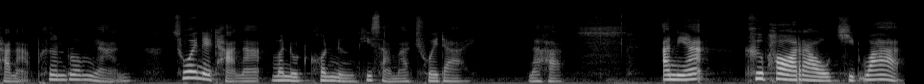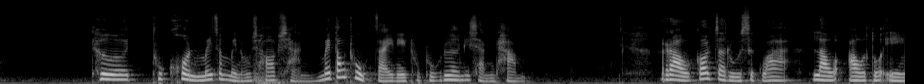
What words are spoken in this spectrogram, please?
ฐานะเพื่อนร่วมงาน ช่วยในฐานะมนุษย์คนหนึ่งที่สามารถช่วยได้ นะคะ อันนี้คือพอเราคิดว่า เธอทุกคนไม่จำเป็นต้องชอบฉัน ไม่ต้องถูกใจในทุกๆเรื่องที่ฉันทำเราก็จะรู้สึกว่าเราเอาตัวเอง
